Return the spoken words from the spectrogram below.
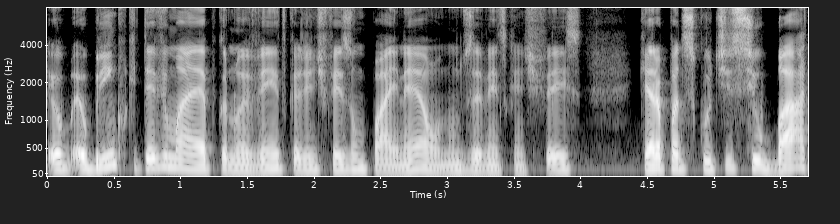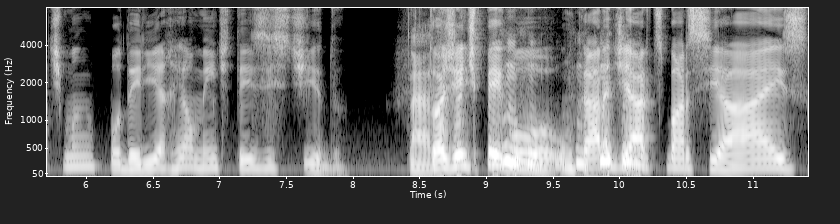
eu, eu brinco que teve uma época no evento que a gente fez um painel, num dos eventos que a gente fez, que era para discutir se o Batman poderia realmente ter existido. Ah, Então a gente pegou um cara de artes marciais,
